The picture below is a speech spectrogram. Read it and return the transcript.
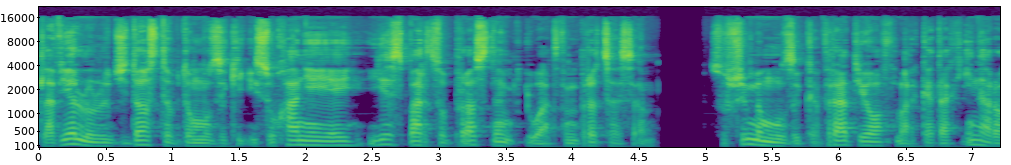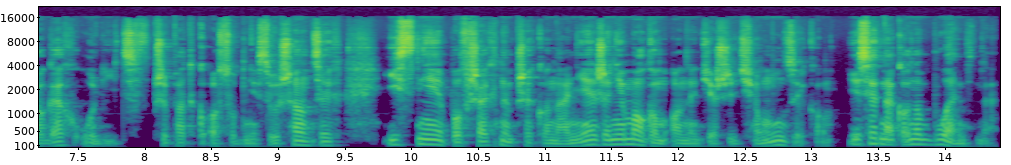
Dla wielu ludzi dostęp do muzyki i słuchanie jej jest bardzo prostym i łatwym procesem. Słyszymy muzykę w radio, w marketach i na rogach ulic. W przypadku osób niesłyszących istnieje powszechne przekonanie, że nie mogą one cieszyć się muzyką. Jest jednak ono błędne.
